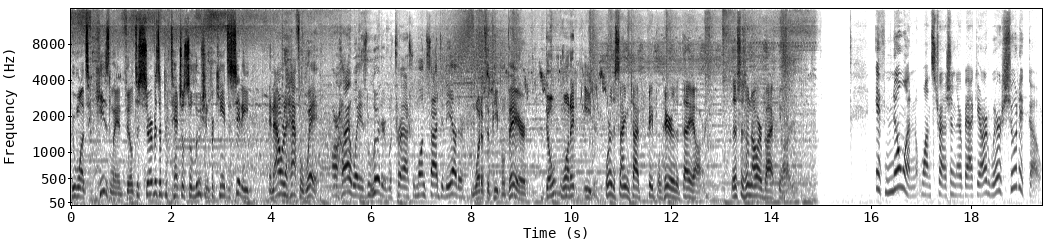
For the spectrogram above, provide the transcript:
who wants his landfill to serve as a potential solution for Kansas City an hour and a half away. Our highway is littered with trash from one side to the other. What if the people there don't want it either? We're the same type of people here that they are. This isn't our backyard. If no one wants trash in their backyard, where should it go?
